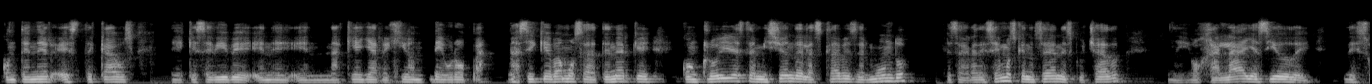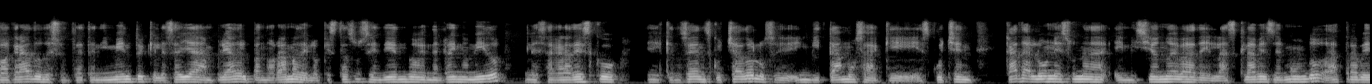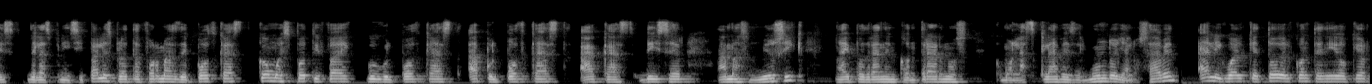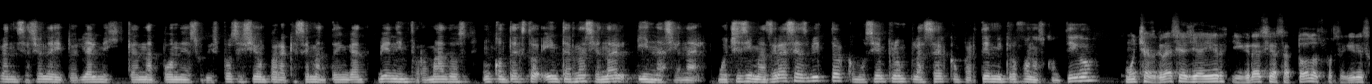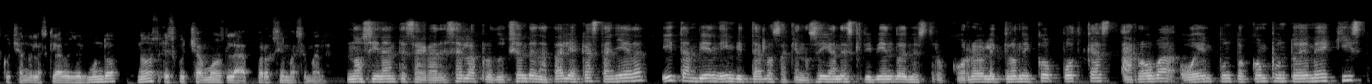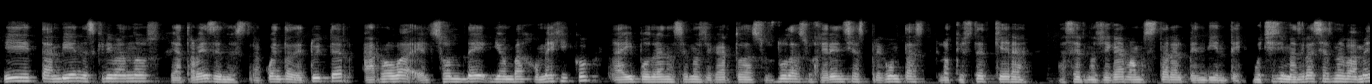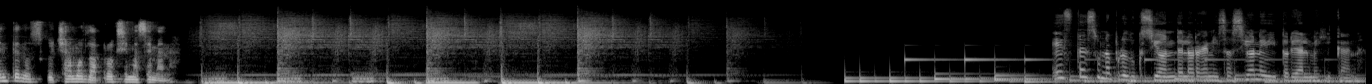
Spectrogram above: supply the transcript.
contener este caos que se vive en, en, aquella región de Europa. Así que vamos a tener que concluir esta emisión de las claves del mundo. Les agradecemos que nos hayan escuchado. ojalá haya sido de, de su agrado, de su entretenimiento y que les haya ampliado el panorama de lo que está sucediendo en el Reino Unido. Les agradezco eh, que nos hayan escuchado, los eh, invitamos a que escuchen cada lunes una emisión nueva de las claves del mundo a través de las principales plataformas de podcast como Spotify, Google Podcast, Apple Podcast, Acast, Deezer, Amazon Music. Ahí podrán encontrarnos como las claves del mundo, ya lo saben, al igual que todo el contenido que Organización Editorial Mexicana pone a su disposición para que se mantengan bien informados en un contexto internacional y nacional. Muchísimas gracias, Víctor. Como siempre, un placer compartir micrófonos contigo. Muchas gracias, Jair, y gracias a todos por seguir escuchando las claves del mundo. Nos escuchamos la próxima semana. No sin antes agradecer la producción de Natalia Castañeda y también invitarlos a que nos sigan escribiendo en nuestro correo electrónico podcast.com.mx y también escríbanos a través de nuestra cuenta de Twitter, arroba el sol de guion bajo México. Ahí podrán hacernos llegar todas sus dudas, sugerencias, preguntas, lo que usted quiera hacernos llegar, vamos a estar al pendiente. Muchísimas gracias nuevamente, nos escuchamos la próxima semana. Esta es una producción de la Organización Editorial Mexicana.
